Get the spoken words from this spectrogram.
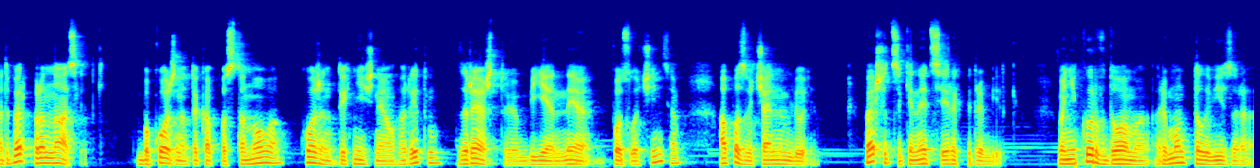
А тепер про наслідки. Бо кожна така постанова, кожен технічний алгоритм, зрештою, б'є не по злочинцям, а по звичайним людям. Перше це кінець сірих підробітків. Манікюр вдома, ремонт телевізора,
